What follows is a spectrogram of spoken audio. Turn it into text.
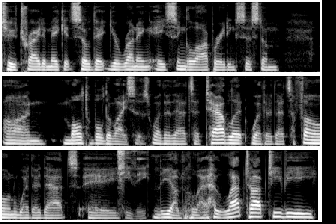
to try to make it so that you're running a single operating system on multiple devices, whether that's a tablet, whether that's a phone, whether that's a TV, yeah, laptop, TV,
